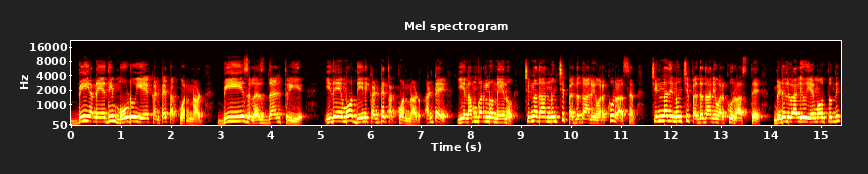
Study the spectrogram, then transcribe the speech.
బి అనేది మూడు ఏ కంటే తక్కువ అన్నాడు. B is less than three A. ఇదేమో దీనికంటే తక్కువ అన్నాడు. అంటే ఈ నంబర్లు నేను చిన్నదాని నుంచి పెద్దదాని వరకు రాశాను. చిన్నది నుంచి పెద్దదాని వరకు రాస్తే మిడిల్ వాల్యూ ఏమవుతుంది?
